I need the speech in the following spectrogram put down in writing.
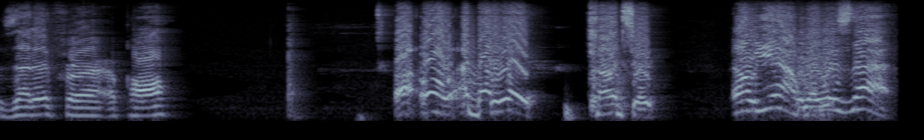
Is that it for uh, Paul? Uh, oh, and by the way, concert. Oh yeah. What What is that?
